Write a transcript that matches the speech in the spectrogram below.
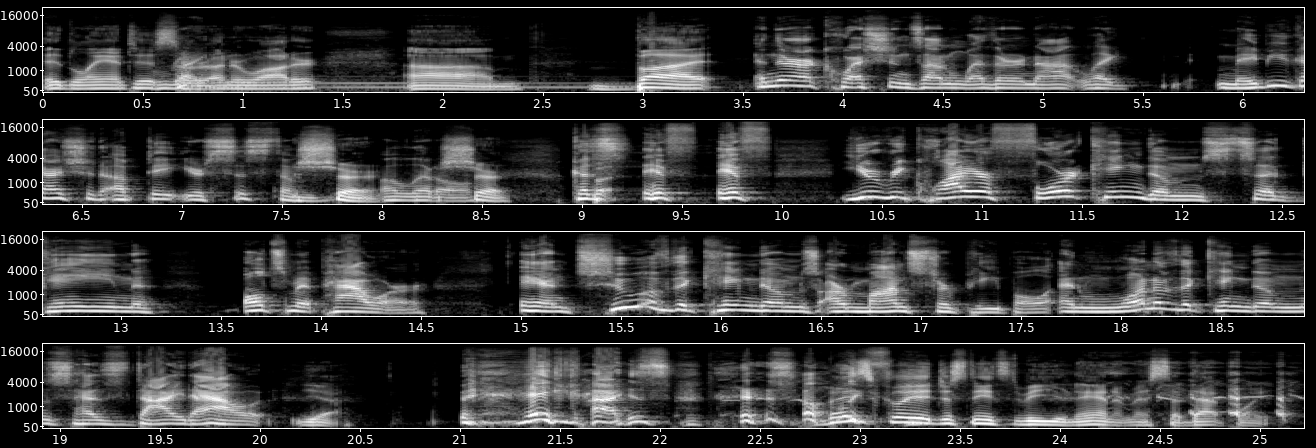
Atlantis Right. or underwater. Um, but And there are questions on whether or not like maybe you guys should update your system Sure, a little. sure. Because if if you require four kingdoms to gain ultimate power, and two of the kingdoms are monster people, and one of the kingdoms has died out, yeah, hey guys, there's only basically it just needs to be unanimous at that point.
